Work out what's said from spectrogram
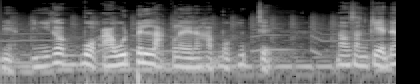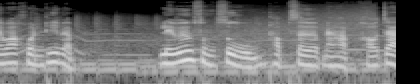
เนี่ยอย่างนี้ก็บวกอาวุธเป็นหลักเลยนะครับบวก 27 เราสังเกตได้ว่าคนที่แบบเลเวลสูงสูงท็อปเซิร์ฟนะครับเขาจะ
